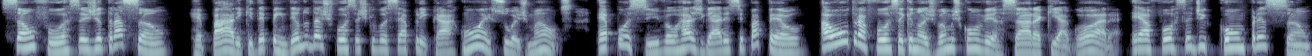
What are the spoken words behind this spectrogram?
são forças de tração. Repare que, dependendo das forças que você aplicar com as suas mãos, é possível rasgar esse papel. A outra força que nós vamos conversar aqui agora é a força de compressão,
